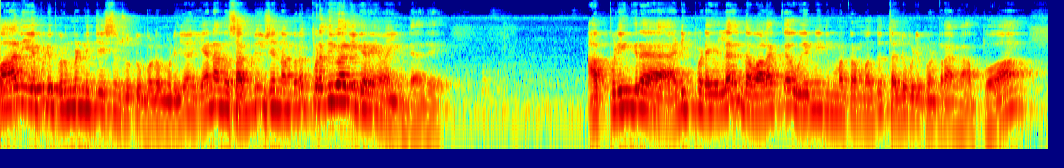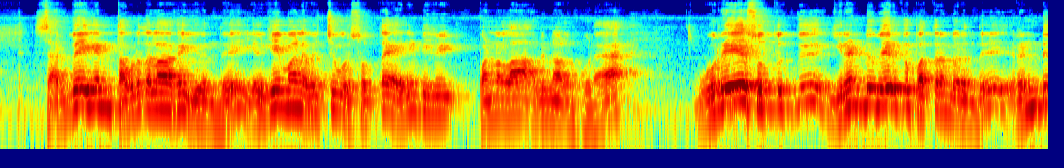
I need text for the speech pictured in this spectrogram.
வாதி எப்படி பெர்மனன்ட் இன்ஜெக்ஷன் சுட்டு போட முடியும்? ஏன்னா அந்த சப்டிவிஷன் நம்பரை பிரதிவாதி கரையை வாங்கிட்டாரு. அப்படிங்கிற அடிப்படையில் இந்த வழக்கை உயர்நீதிமன்றம் வந்து தள்ளுபடி பண்ணுறாங்க அப்போது சர்வேகன் தவறுதலாக இருந்து எல்கேமாவில் வச்சு ஒரு சொத்தை ஐடென்டிஃபை பண்ணலாம் அப்படின்னாலும் கூட ஒரே சொத்துக்கு இரண்டு பேருக்கு பத்திரம் இருந்து ரெண்டு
